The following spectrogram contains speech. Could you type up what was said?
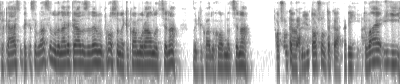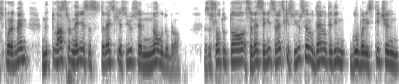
Така е, така съгласен, но веднага трябва да зададем въпроса на каква морална цена, на каква духовна цена. Точно така, а, точно така. И, това е, и, според мен това сравнение с Съветския съюз е много добро. Защото то, Съвет, сами Съветския съюз е роден от един глобалистичен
